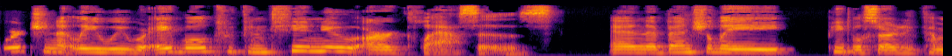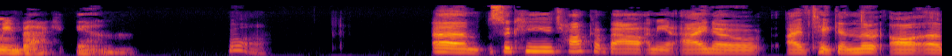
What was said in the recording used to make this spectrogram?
fortunately, we were able to continue our classes and eventually people started coming back again. Cool. Um, so can you talk about, I mean, I know I've taken the, all, uh,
